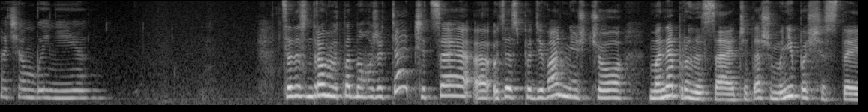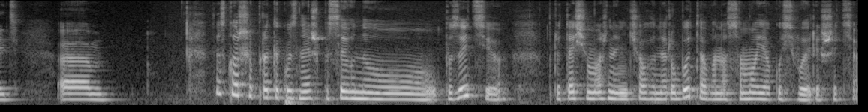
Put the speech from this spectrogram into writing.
А чом би ні? Це до синдрому відкладного життя, чи це е, оце сподівання, що мене пронесе, чи те, що мені пощастить? Е, Це скорше про таку, знаєш, пасивну позицію, про те, що можна нічого не робити, а воно само якось вирішиться.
